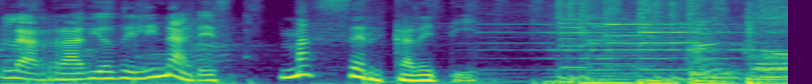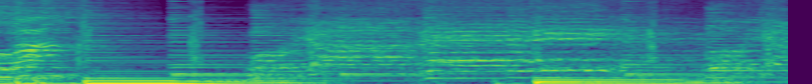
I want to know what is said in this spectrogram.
La radio de Linares, más cerca de ti. Ancoa, voy a reír, voy a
